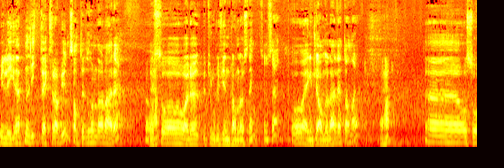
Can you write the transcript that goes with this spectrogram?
beliggenheten litt vekk fra byen, samtidig som det er nære. Og så var det utrolig fin planløsning, syns jeg, på egentlig alle leilighetene her. Ja. Uh, og så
